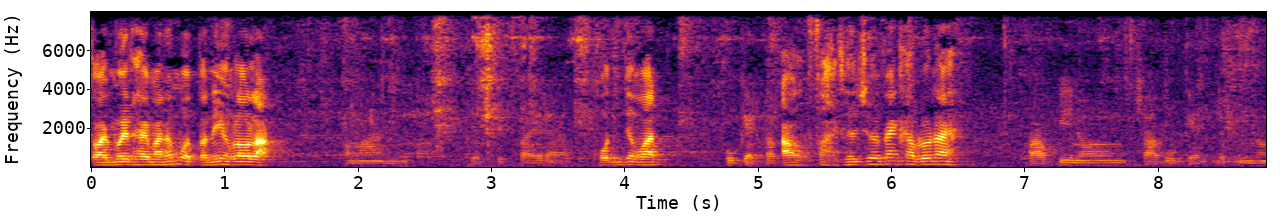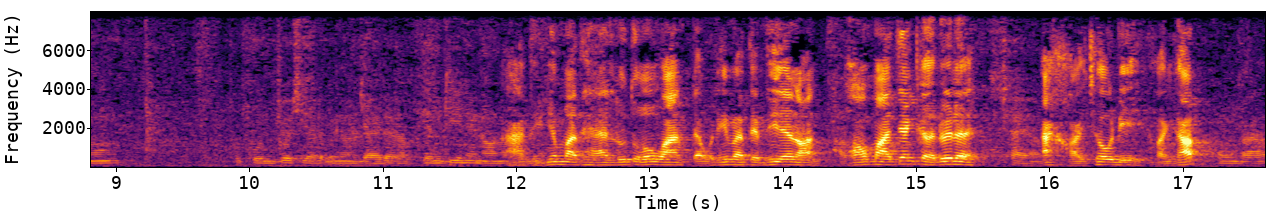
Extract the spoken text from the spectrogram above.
ต่อยมวยไทยมาทั้งหมดตอนนี้ของเราหลัก ประมาณเจ็ดสิบไฟล์ได้ครับผลจังหวัด ภูเก็ตครับเอาฝ่ายช่วยช่วยแฟนคลับเราหน่อยฝากพี่น้องชาวภูเก็ตและพี่น้อง ทุกคนช่วยเชียร์และเป็นกำลังใจด้วยครับเต็มที่แน่นอนอ่าครับถึงจะมาแทนรู้ตัวว่าวันแต่วันนี้มาเต็มที่แน่นอนพร้อมมาแจ้งเกิดด้วยเลย ใช่ครับอะขอให้โชคดีก่อนครับ ขอบคุณครับ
